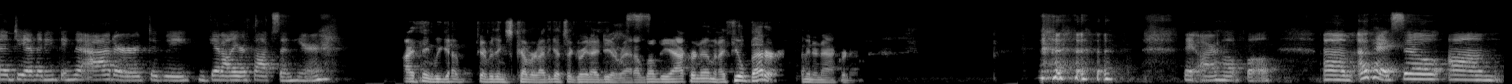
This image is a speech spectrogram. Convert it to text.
Ed, do you have anything to add or did we get all your thoughts in here? I think we got everything's covered. I think that's a great idea, Rad. I love the acronym and I feel better having an acronym. they are helpful. Um, okay, so um,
